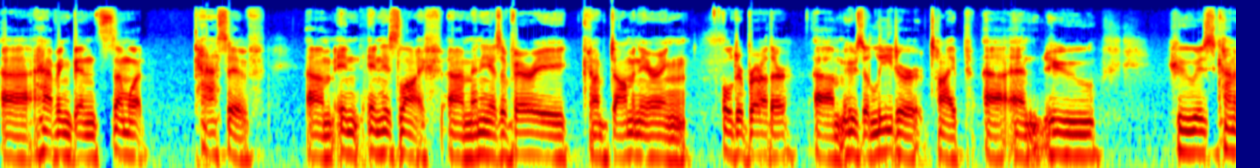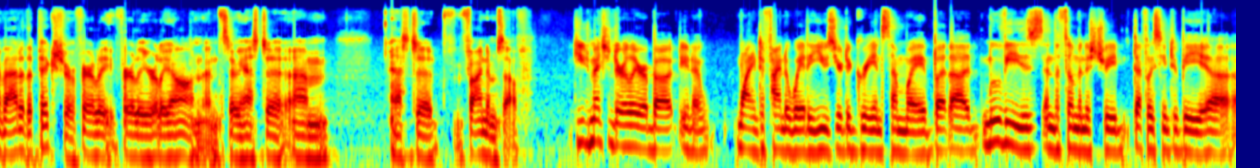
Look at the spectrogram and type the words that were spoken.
uh, having been somewhat passive um, in, in his life. Um, and he has a very kind of domineering older brother um, who's a leader type uh, and who who is kind of out of the picture fairly fairly early on. And so he has to um, has to find himself. You mentioned earlier about you know wanting to find a way to use your degree in some way. But uh, movies and the film industry definitely seem to be uh,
